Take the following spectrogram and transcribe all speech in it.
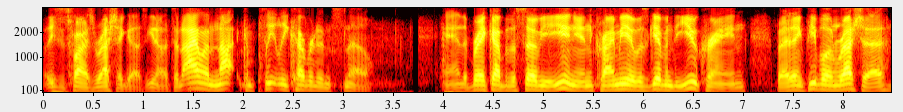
at least as far as Russia goes. You know, it's an island not completely covered in snow. And the breakup of the Soviet Union, Crimea was given to Ukraine, but I think people in Russia,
